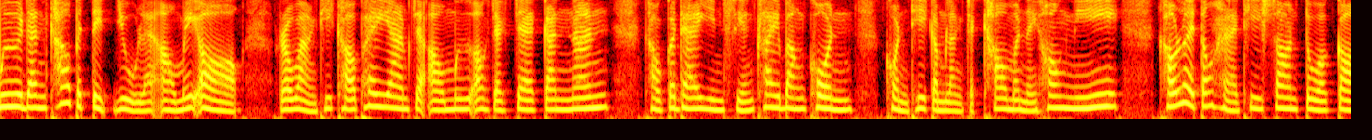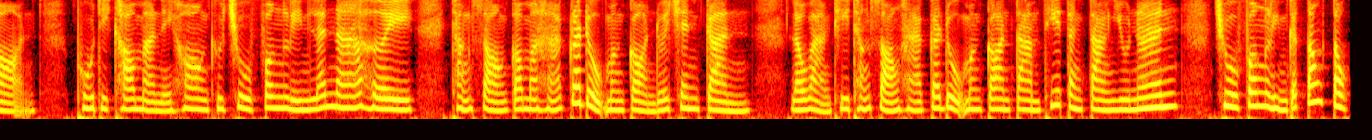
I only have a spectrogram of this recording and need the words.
มือดันเข้าไปติดอยู่และเอาไม่ออก ระหว่างที่เขาพยายามจะเอามือออกจากแจกันนั้น เขาก็ได้ยินเสียงใครบางคน คนที่กำลังจะเข้ามาในห้องนี้ เขาเลยต้องหาที่ซ่อนตัวก่อน ผู้ที่เข้ามาในห้องคือชูเฟิงลินและน้าเฮย ทั้งสองก็มาหากระดูกมังกรด้วยเช่นกัน ระหว่างที่ทั้งสองหากระดูกมังกรตามที่ต่างๆ อยู่นั้น ชูเฟิงลินก็ต้องตก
